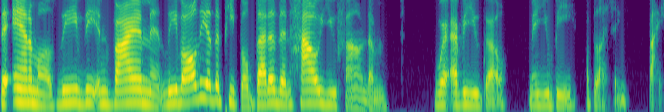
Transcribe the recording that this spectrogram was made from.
the animals leave the environment leave all the other people better than how you found them wherever you go may you be a blessing. Bye.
